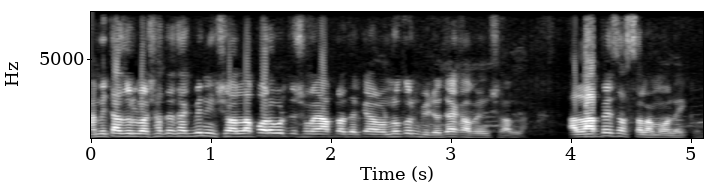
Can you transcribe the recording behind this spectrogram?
আমি তাজুল ভাই সাথে থাকবেন। ইনশাআল্লাহ পরবর্তী সময় আপনাদেরকে আরও নতুন ভিডিও দেখাবো ইনশাআল্লাহ। আল্লাহ হাফেজ, আসসালামু আলাইকুম।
